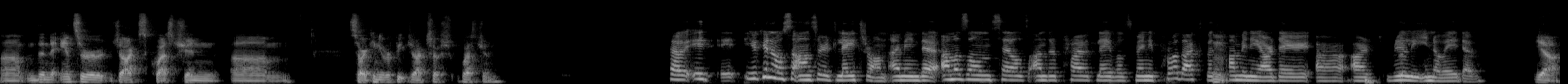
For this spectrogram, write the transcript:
Um, then to answer Jacques' question um, Sorry, can you repeat Jacques' question? So it, it, you can also answer it later on. I mean, the Amazon sells under private labels many products, but mm. how many are there uh, are really innovative? Yeah,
